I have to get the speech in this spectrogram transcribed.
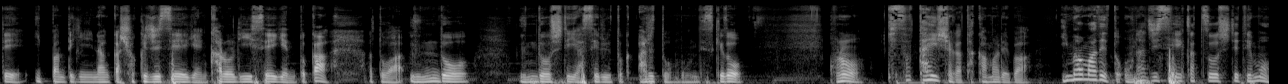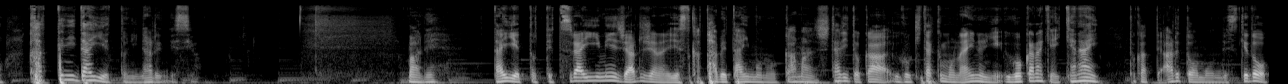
て一般的になんか食事制限、カロリー制限とか、あとは運動、運動して痩せるとかあると思うんですけど、この基礎代謝が高まれば今までと同じ生活をしてても勝手にダイエットになるんですよ。まあねダイエットって辛いイメージあるじゃないですか食べたいものを我慢したりとか動きたくもないのに動かなきゃいけないとかってあると思うんですけど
